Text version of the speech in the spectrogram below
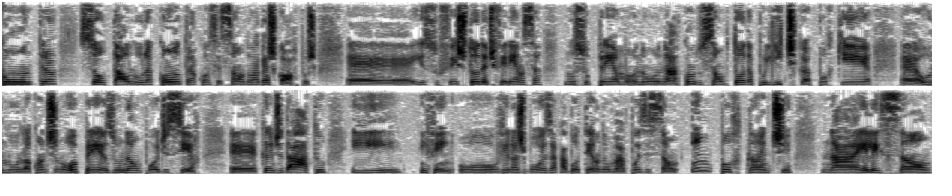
contra soltar o Lula, contra a concessão do habeas corpus. É, isso fez toda a diferença no Supremo, no, na condução toda política, porque é, o Lula continuou preso, não pôde ser é, candidato e enfim, o Vilas Boas acabou tendo uma posição importante na eleição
